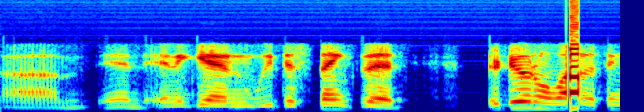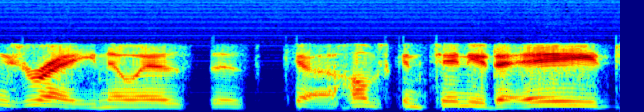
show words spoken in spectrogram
Um, and, and again, we just think that they're doing a lot of things right. You know, as, as homes continue to age,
